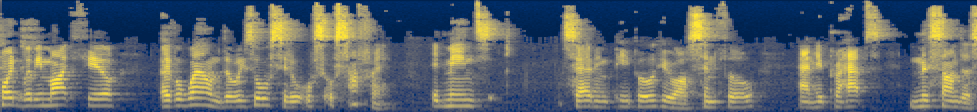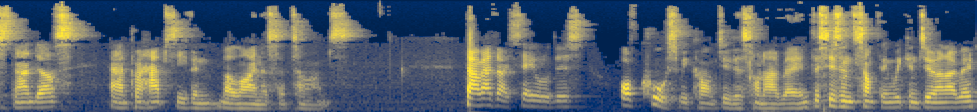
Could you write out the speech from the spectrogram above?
point where we might feel overwhelmed or exhausted or, or, or suffering. It means serving people who are sinful and who perhaps misunderstand us, and perhaps even malign us at times. Now, as I say all of this, of course we can't do this on our own. This isn't something we can do on our own.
